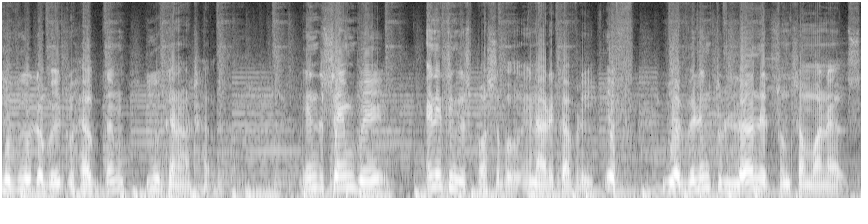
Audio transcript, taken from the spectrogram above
give you the way to help them, you cannot help them. In the same way, anything is possible in our recovery if we are willing to learn it from someone else.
